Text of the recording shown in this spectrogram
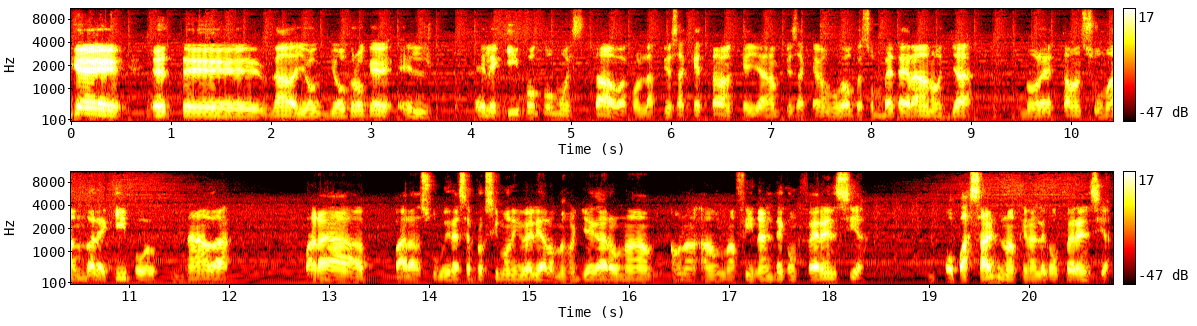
que, este, nada, yo, yo creo que el el equipo como estaba, con las piezas que estaban, que ya eran piezas que habían jugado, que son veteranos ya, no le estaban sumando al equipo nada para, para subir a ese próximo nivel y a lo mejor llegar a una, a una, a una final de conferencia o pasar una final de conferencia.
